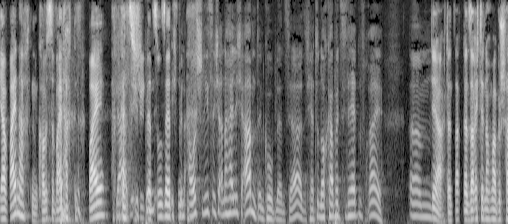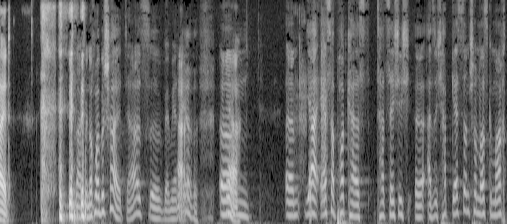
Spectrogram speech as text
Ja, Weihnachten. Kommst du Weihnachten vorbei? ja, Kannst also dich dazusetzen? Ich bin ausschließlich an Heiligabend in Koblenz, ja. Also ich hätte noch Kapazitäten frei. Ähm, ja, dann, dann sag ich dir nochmal Bescheid. Sag mir nochmal Bescheid, ja. Das äh, wäre mir eine ja. Ehre. Ähm, ja. Ähm, ja, erster Podcast tatsächlich, äh, also ich habe gestern schon was gemacht,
